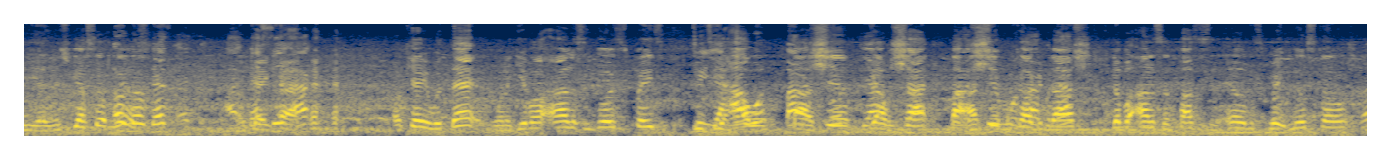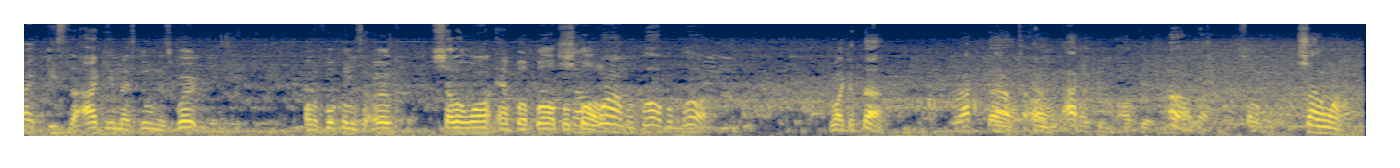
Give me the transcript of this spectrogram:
yeah, you got something Oh no, that's uh, I, Okay, that's it. I, Okay, with that, we want to give our honors and glories and praise To Yahweh, Ba'ashem, Yahushua, Ba'ashem, Ba'ashem, Rakakadash, double honors and apostles and elders, great millstones. Right. Peace to Akim that's doing this work on the four corners of earth. Shalom and Babal Babal. Shalom, Babal, Babal. Rakatha. Down to all you Akim. Out there. Oh, okay. Shalom. Shalom.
